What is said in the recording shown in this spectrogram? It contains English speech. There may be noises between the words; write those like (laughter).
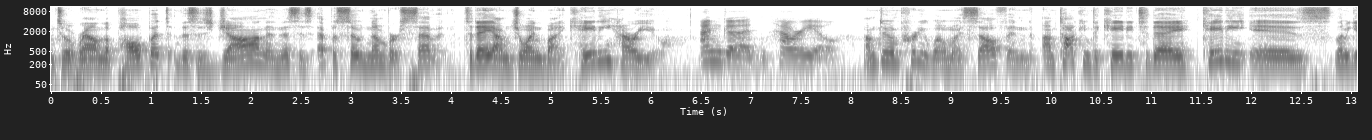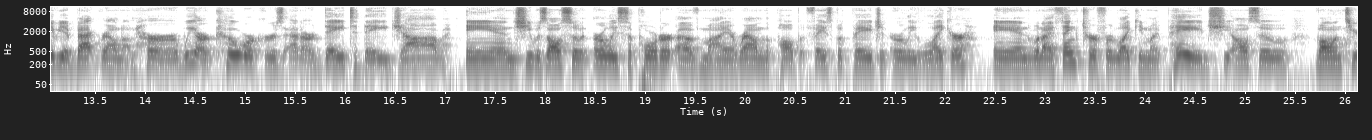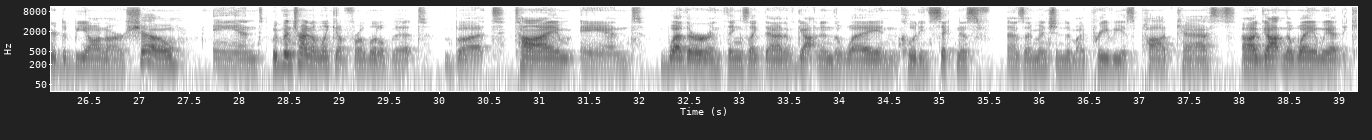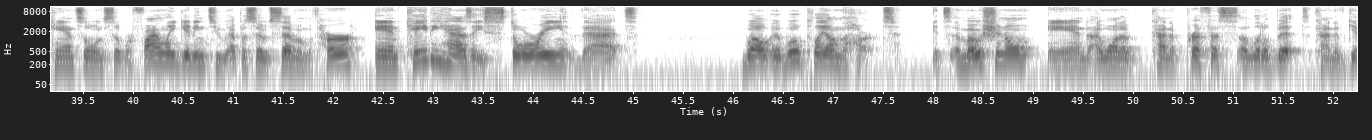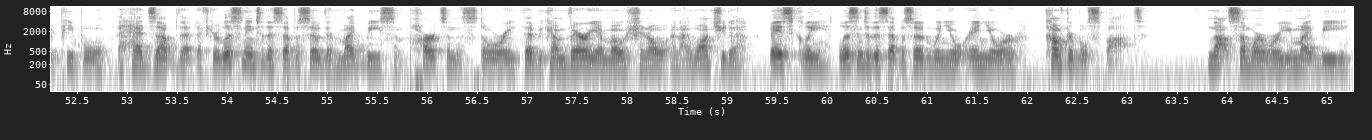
Welcome to Around the Pulpit. This is John, and this is episode number seven. Today I'm joined by Katie. How are you? I'm good. How are you? I'm doing pretty well myself, and I'm talking to Katie today. Katie is, let me give you a background on her. We are co workers at our day to day job, and she was also an early supporter of my Around the Pulpit Facebook page, an early liker. And when I thanked her for liking my page, she also volunteered to be on our show and we've been trying to link up for a little bit, but time and weather and things like that have gotten in the way, including sickness, as I mentioned in my previous podcasts, uh, got in the way and we had to cancel. And so we're finally getting to episode seven with her. And Katie has a story that, well, it will play on the heart it's emotional and i want to kind of preface a little bit kind of give people a heads up that if you're listening to this episode there might be some parts in the story that become very emotional and i want you to basically listen to this episode when you're in your comfortable spot not somewhere where you might be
